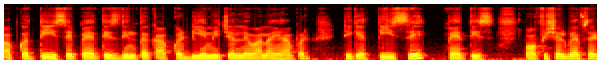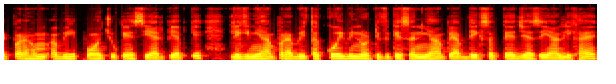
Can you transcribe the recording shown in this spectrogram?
आपका तीस से पैंतीस दिन तक आपका डीएमई e चलने वाला है यहाँ पर, ठीक है, तीस से पैंतीस। ऑफिशियल वेबसाइट पर हम अभी पहुँच चुके हैं सीआरपीएफ के, लेकिन यहाँ पर अभी तक कोई भी नोटिफिकेशन यहाँ पे आप देख सकते हैं, जैसे यहाँ लिखा है,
